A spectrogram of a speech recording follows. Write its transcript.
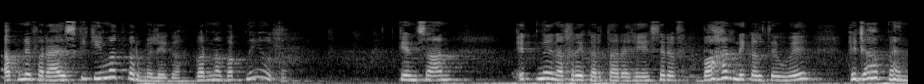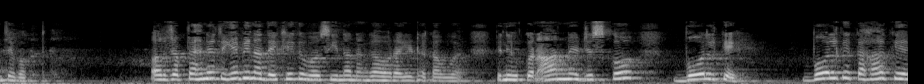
اپنے فرائض کی قیمت پر ملے گا، ورنہ وقت نہیں ہوتا۔ کہ انسان اتنے نخرے کرتا رہے، صرف باہر نکلتے ہوئے حجاب پہنتے وقت۔ اور جب پہنے تو یہ بھی نہ دیکھے کہ وہ سینا ننگا ہو رہا ہے ڈھکا ہوا ہے۔ یعنی قرآن نے جس کو بول کے بول کے کہا کہ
